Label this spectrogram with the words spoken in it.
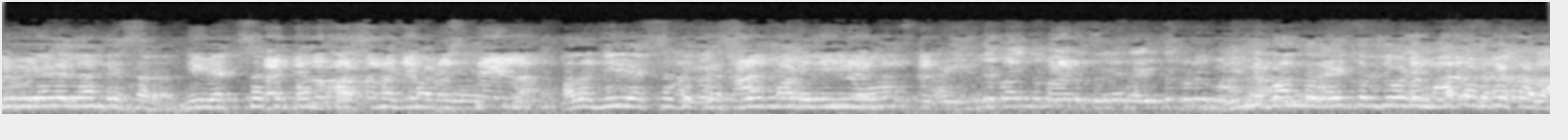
ನೀವು ಹೇಳಿಲ್ಲ ಹೇಳಿಲ್ಲನ್ರಿ ಸರ್. ನೀವು ಎಷ್ಟು ಬಂದು ಪ್ರೆಸ್ ಮೀಟ್ ಮಾಡಿರಿ? ಅಲ್ಲ, ನೀವು ಎಷ್ಟು ಸತಿ ಪ್ರೆಸ್ ಮೀಟ್ ಮಾಡಿರಿ ನೀವು? ಇಲ್ಲಿ ಬಂದು ಮಾಡಿದ್ರೆ ರೈತರು ಜೋಡಿ ಮಾತಾಡ್ಬೇಕಲ್ಲ.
